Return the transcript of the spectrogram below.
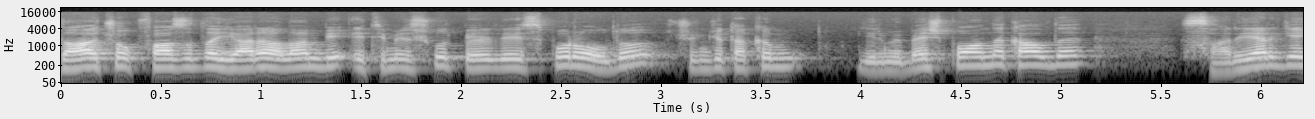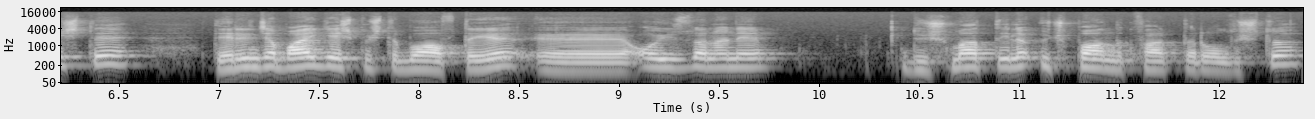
daha çok fazla da yara alan bir Etimeskut Belediyespor oldu. Çünkü takım 25 puanda kaldı. Sarıyer geçti. Derince bay geçmişti bu haftayı. E, o yüzden hani düşme hattıyla 3 puanlık farkları oluştu.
